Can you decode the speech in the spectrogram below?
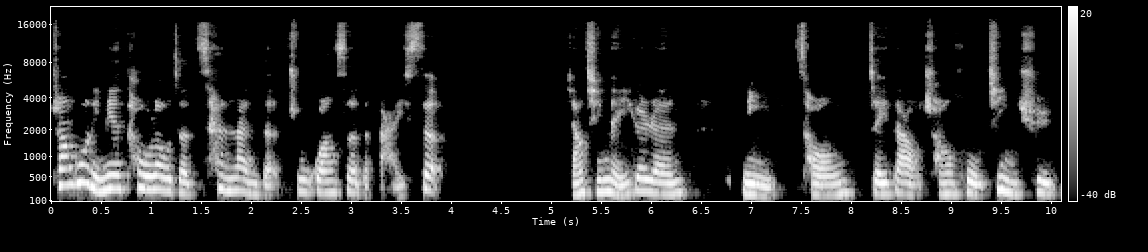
窗户里面透露着灿烂的珠光色的白色。想请每一个人，你从这道窗户进去，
